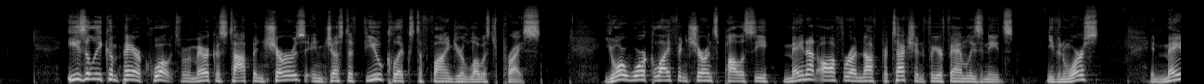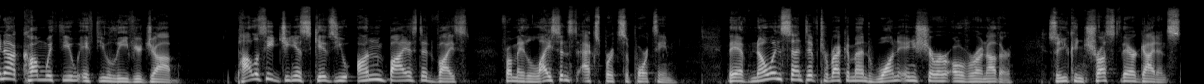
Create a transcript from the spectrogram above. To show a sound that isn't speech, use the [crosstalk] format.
Easily compare quotes from America's top insurers in just a few clicks to find your lowest price. Your work life insurance policy may not offer enough protection for your family's needs. Even worse, it may not come with you if you leave your job. Policy Genius gives you unbiased advice from a licensed expert support team. They have no incentive to recommend one insurer over another, so you can trust their guidance.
